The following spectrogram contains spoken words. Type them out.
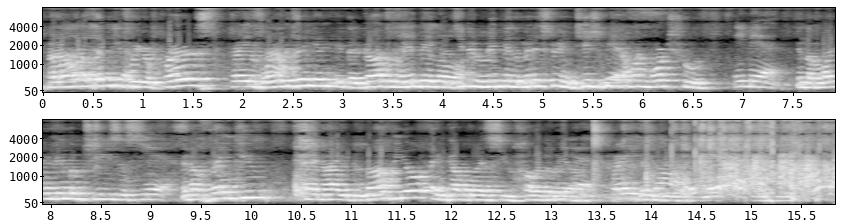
and I want to thank you for your prayers, Praise for God. everything, and that God will lead me, and you, continue to lead me in the ministry and teach me, and I want more truth. Amen. In the mighty name of Jesus. Yes. And I thank you, and I love you, and God bless you. Hallelujah. Amen. Praise Thank you. God. Amen.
